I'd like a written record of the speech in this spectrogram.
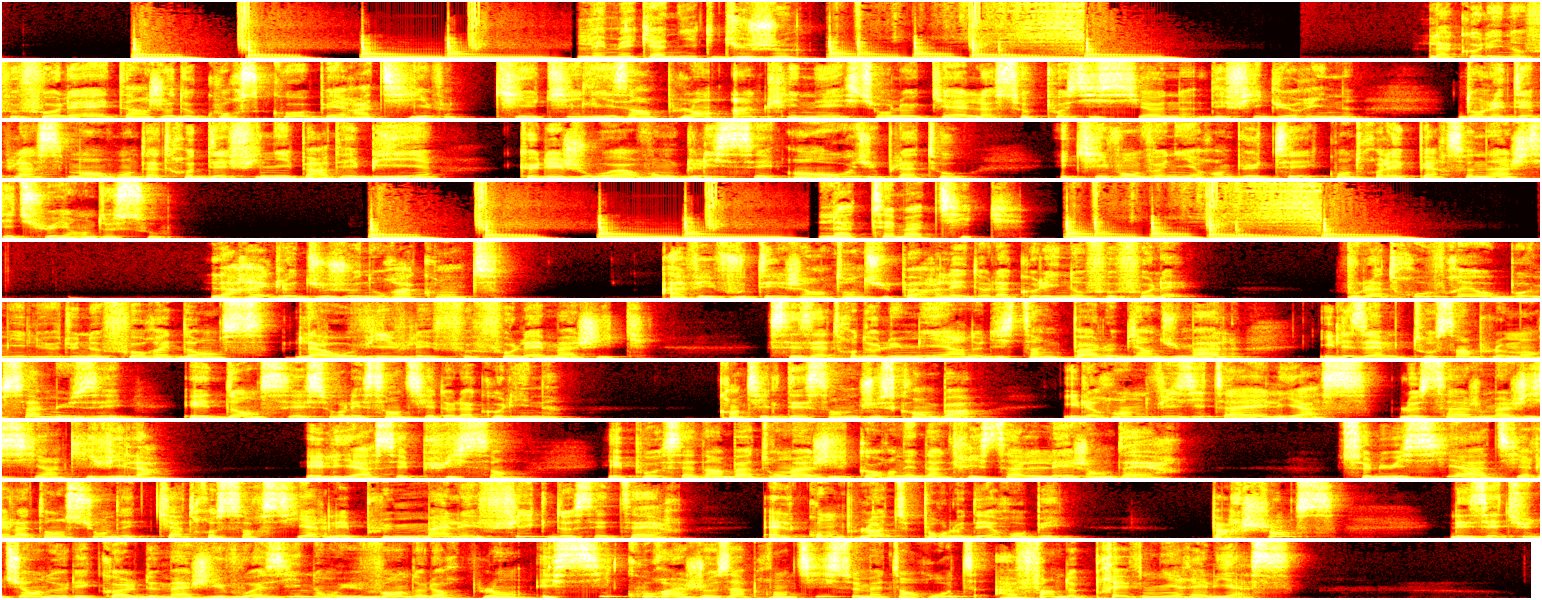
Les mécaniques du jeu. La colline au feu follet est un jeu de course coopérative qui utilise un plan incliné sur lequel se positionnent des figurines dont les déplacements vont être définis par des billes que les joueurs vont glisser en haut du plateau et qui vont venir en buter contre les personnages situés en dessous. La thématique. La règle du jeu nous raconte. Avez-vous déjà entendu parler de la colline au feu follet? Vous la trouverez au beau milieu d'une forêt dense, là où vivent les feux follets magiques. Ces êtres de lumière ne distinguent pas le bien du mal, ils aiment tout simplement s'amuser et danser sur les sentiers de la colline. Quand ils descendent jusqu'en bas, ils rendent visite à Elias, le sage magicien qui vit là. Elias est puissant et possède un bâton magique orné d'un cristal légendaire. Celui-ci a attiré l'attention des quatre sorcières les plus maléfiques de ces terres. Elles complotent pour le dérober. Par chance, les étudiants de l'école de magie voisine ont eu vent de leur plan et six courageux apprentis se mettent en route afin de prévenir Elias.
